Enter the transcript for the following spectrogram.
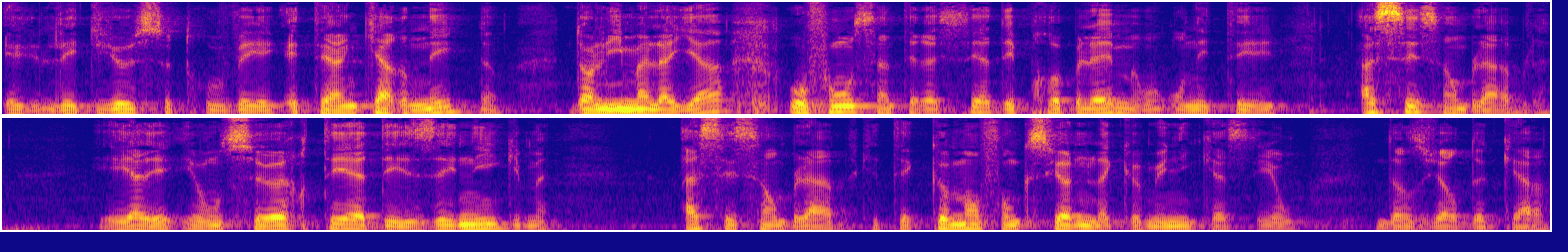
les dieux se trouvaient, étaient incarnés dans, l'Himalaya, au fond, on s'intéressait à des problèmes, on était assez semblables et, on se heurtait à des énigmes assez semblables, qui étaient comment fonctionne la communication dans ce genre de cas.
